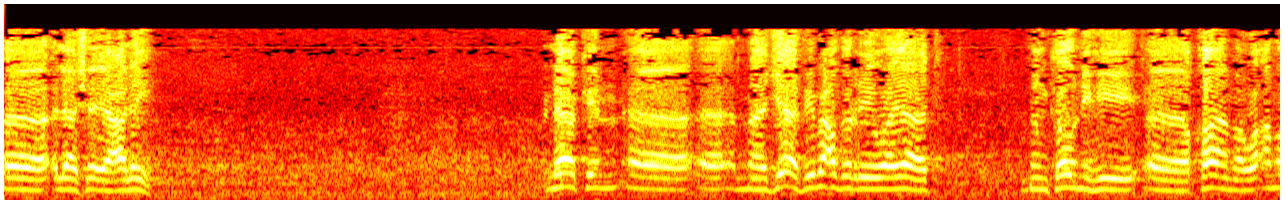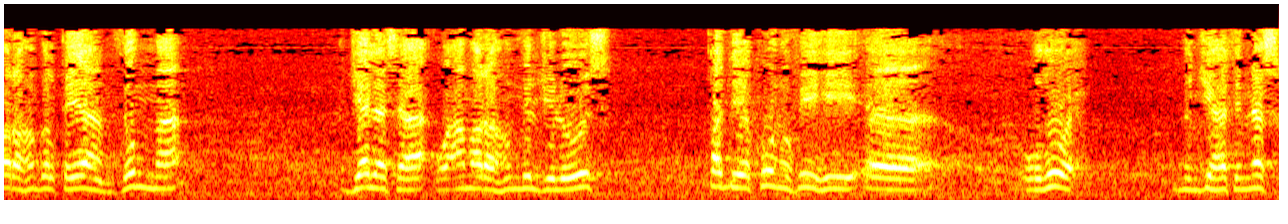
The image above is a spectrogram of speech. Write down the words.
آه لا شيء عليه. لكن آه آه ما جاء في بعض الروايات من كونه آه، قام وأمرهم بالقيام ثم جلس وأمرهم بالجلوس قد يكون فيه آه، وضوح من جهة النسخ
